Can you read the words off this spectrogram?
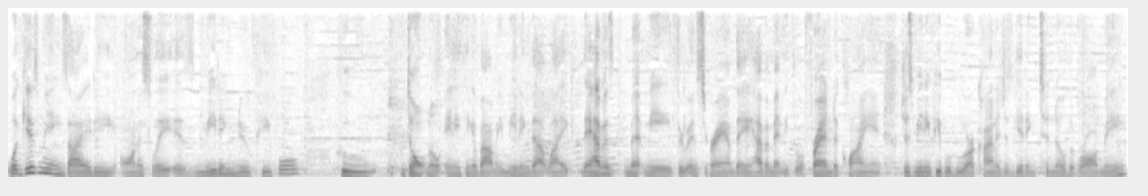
what gives me anxiety, honestly, is meeting new people who don't know anything about me, meaning that like they haven't met me through Instagram, they haven't met me through a friend, a client, just meeting people who are kind of just getting to know the raw me.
